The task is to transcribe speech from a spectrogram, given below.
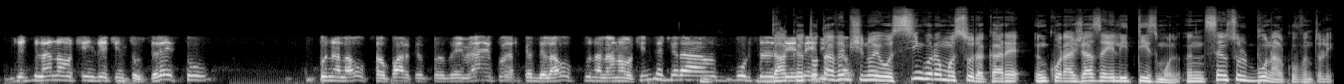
Deci de la 9,50 în sus. Restul, până la 8 sau parcă pe vremea aia, parcă de la 8 până la 9,50 era bursă de Dacă merit. tot avem sau- și noi o singură măsură care încurajează elitismul, în sensul bun al cuvântului,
